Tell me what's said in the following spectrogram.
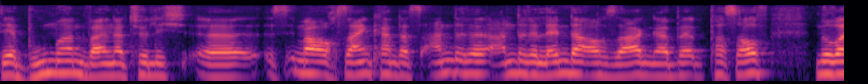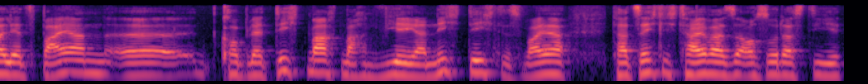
der Boomern, weil natürlich äh, es immer auch sein kann, dass andere, andere Länder auch sagen, ja, pass auf, nur weil jetzt Bayern äh, komplett dicht macht, machen wir ja nicht dicht. Es war ja tatsächlich teilweise auch so, dass die,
